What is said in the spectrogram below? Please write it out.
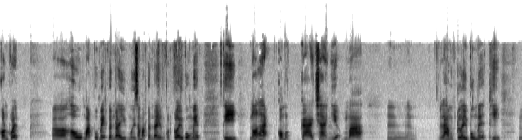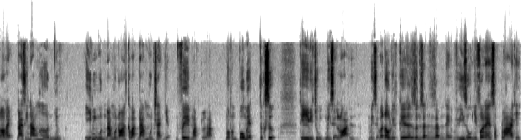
Concrete uh, mắt Matte Pomade gần đây mới ra mắt gần đây là một con Clay Pomade thì nó lại có một cái trải nghiệm mà um, làm Clay Pomade thì nó lại đa di năng hơn. Nhưng ý mình muốn đang muốn nói là các bạn đang muốn trải nghiệm về mặt là một con pomade thực sự. Thì chúng mình sẽ loại mình sẽ bắt đầu liệt kê dần dần dần này ví dụ như first hand supply thì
